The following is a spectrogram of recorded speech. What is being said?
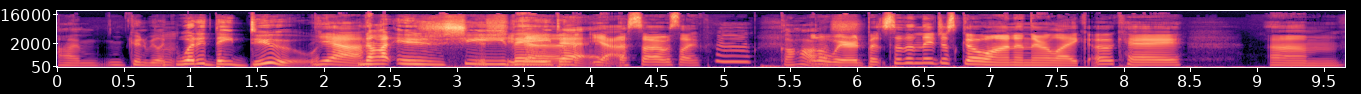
I'm gonna be like, what did they do? Mm. Yeah. Not is she, Is she they dead? Yeah. So I was like, hmm, Gosh. a little weird. But so then they just go on and they're like, okay, um,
